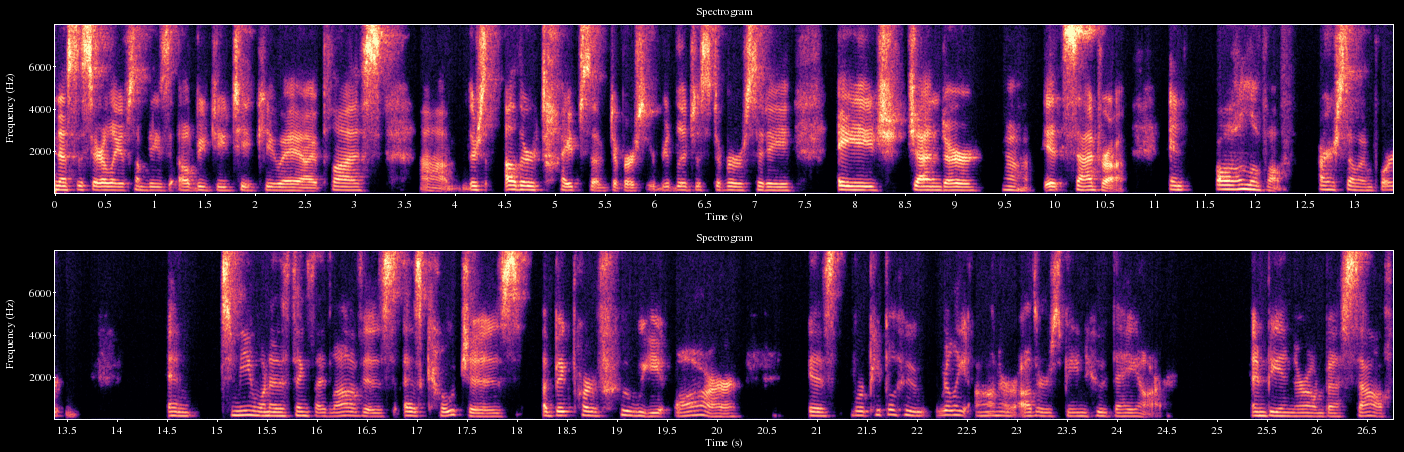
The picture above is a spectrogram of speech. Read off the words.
necessarily if somebody's LGBTQAI plus. Um, there's other types of diversity, religious diversity, age, gender, uh, etc. And all of them are so important. And to me, one of the things I love is as coaches, a big part of who we are is we're people who really honor others being who they are and being their own best self.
